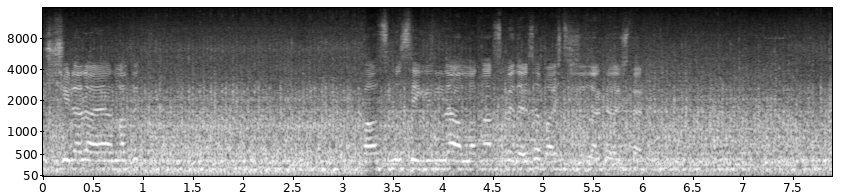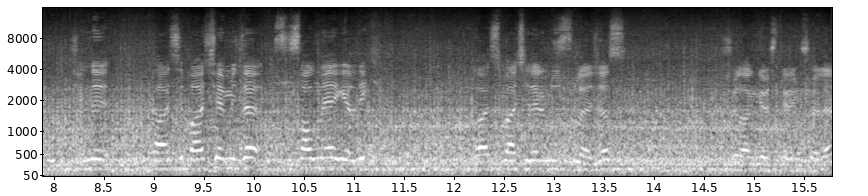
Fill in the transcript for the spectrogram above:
İşçileri ayarladık. Kasım'ın 8'inde Allah nasip ederse başlayacağız arkadaşlar. Şimdi Kasi bahçemize su salmaya geldik. Kasi bahçelerimizi sulayacağız. Şuradan göstereyim şöyle.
